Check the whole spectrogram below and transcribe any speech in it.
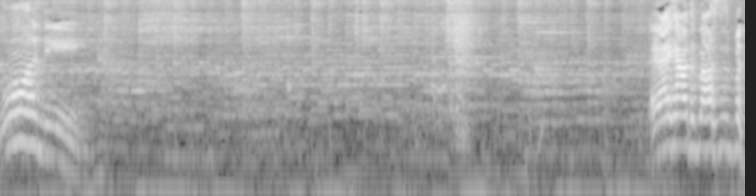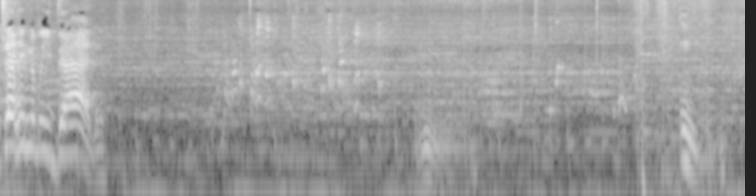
Warning. I had the mouse is pretending to be dead. Mm. Mm.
